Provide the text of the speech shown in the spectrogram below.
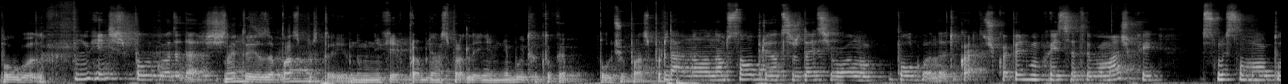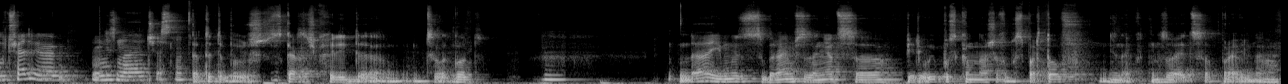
Полгода. Меньше полгода даже. Считается. это из-за паспорта, я думаю, никаких проблем с продлением не будет, как только я получу паспорт. Да, но нам снова придется ждать его ну, полгода, эту карточку. Опять будем ходить с этой бумажкой. Смысл мы его получали, не знаю, честно. А ты, ты будешь с карточкой ходить да, целый год. Да, и мы собираемся заняться перевыпуском наших паспортов. Не знаю, как это называется правильно.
